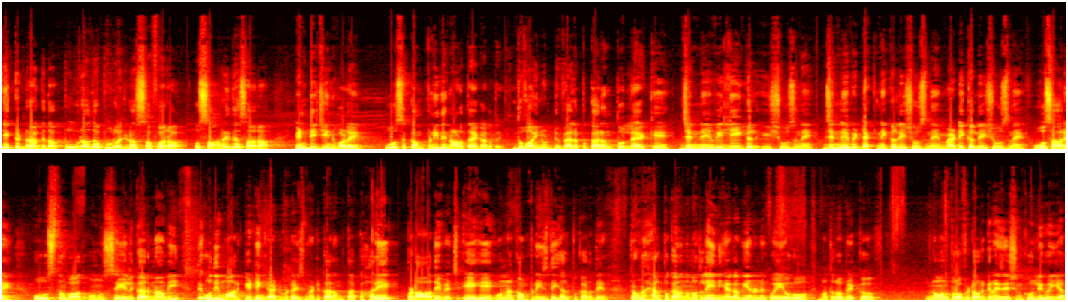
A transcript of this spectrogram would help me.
ਇੱਕ ਡਰੱਗ ਦਾ ਪੂਰਾ ਦਾ ਪੂਰਾ ਜਿਹੜਾ ਸਫ਼ਰ ਆ, ਉਹ ਸਾਰੇ ਦਾ ਸਾਰਾ ਇੰਡੀਜੀਨ ਵਾਲੇ ਉਸ ਕੰਪਨੀ ਦੇ ਨਾਲ ਤੈਅ ਕਰਦੇ। ਦਵਾਈ ਨੂੰ ਡਿਵੈਲਪ ਕਰਨ ਤੋਂ ਲੈ ਕੇ ਜਿੰਨੇ ਵੀ ਲੀਗਲ ਇਸ਼ੂਜ਼ ਨੇ, ਜਿੰਨੇ ਵੀ ਟੈਕਨੀਕਲ ਇਸ਼ੂਜ਼ ਨੇ ਮੈਡੀਕਲ ਇਸ਼ੂਜ਼ ਨੇ, ਉਹ ਸਾਰੇ, ਉਸ ਤੋਂ ਬਾਅਦ ਉਹਨੂੰ ਸੇਲ ਕਰਨਾ ਵੀ ਤੇ ਉਹਦੀ ਮਾਰਕੀਟਿੰਗ ਐਡਵਰਟਾਈਜ਼ਮੈਂਟ ਕਰਨ ਤੱਕ ਹਰੇਕ ਪੜਾਅ ਦੇ ਵਿੱਚ ਇਹ ਉਹਨਾਂ ਕੰਪਨੀਆਂ ਦੀ ਹੈਲਪ ਕਰਦੇ ਆ। ਤੇ ਹੁਣ ਹੈਲਪ ਕਰਨ ਦਾ ਮਤਲਬ ਇਹ ਨਹੀਂ ਹੈਗਾ ਵੀ ਇਹਨਾਂ ਨੇ ਕੋਈ ਉਹ ਮਤਲਬ ਇੱਕ ਨਾਨ ਪ੍ਰੋਫਿਟ ਆਰਗੇਨਾਈਜੇਸ਼ਨ ਖੋਲੀ ਹੋਈ ਆ,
